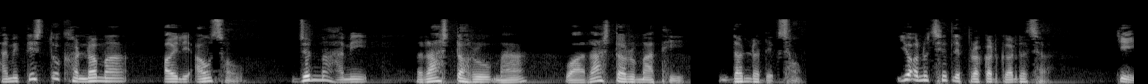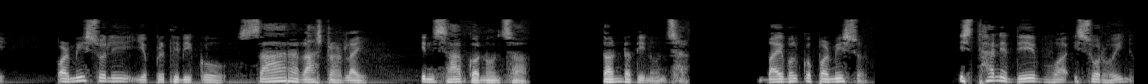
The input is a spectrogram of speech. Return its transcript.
हामी त्यस्तो खण्डमा अहिले आउँछौ जुनमा हामी राष्ट्रहरूमा वा राष्ट्रहरूमाथि दण्ड देख्छौ। यो अनुच्छेदले प्रकट गर्दछ कि परमेश्वरले यो पृथ्वीको सारा राष्ट्रहरूलाई इन्साफ गर्नुहुन्छ दण्ड दिनुहुन्छ। बाइबलको परमेश्वर स्थानीय देव वा ईश्वर होइन।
